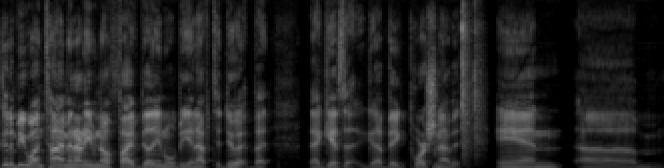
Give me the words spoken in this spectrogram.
going to be one time, and I don't even know if five billion will be enough to do it, but that gives a, a big portion of it. And um,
